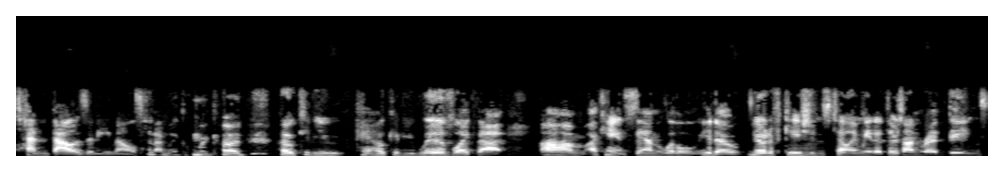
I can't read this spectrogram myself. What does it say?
10,000 emails and I'm like, oh my God, how could you, how could you live like that? Um, I can't stand the little, you know, notifications mm-hmm. telling me that there's unread things.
